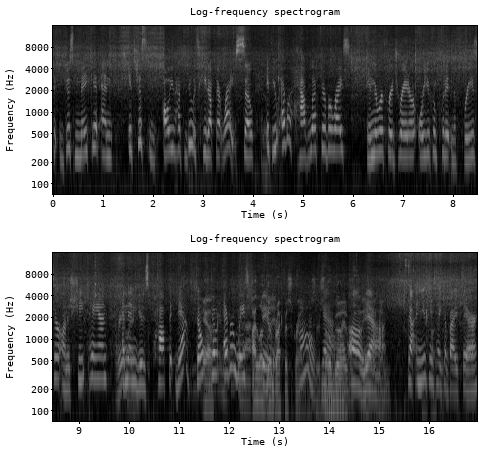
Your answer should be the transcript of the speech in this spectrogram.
you just make it, and it's just all you have to do is heat up that rice. So if you ever have leftover rice in the refrigerator, or you can put it in the freezer on a sheet pan, and then you just pop it. Yeah, don't Yeah. don't ever waste I your love food. doing breakfast scrambles. They're yeah. so good. Oh yeah. Egg Yeah, and you can take a bite there.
